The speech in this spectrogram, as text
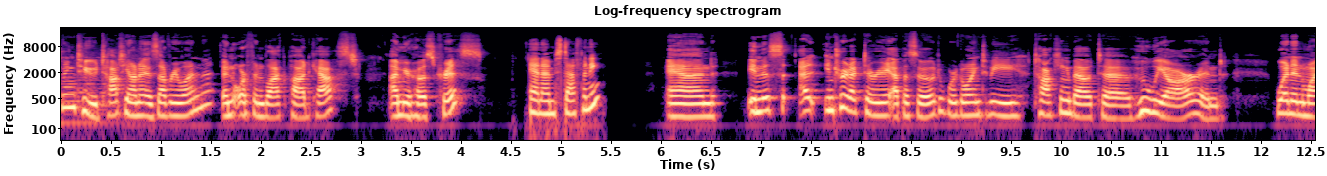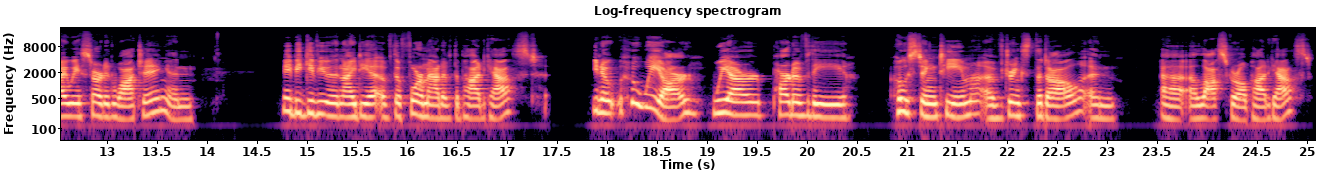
Listening to Tatiana is Everyone, an Orphan Black podcast. I'm your host, Kris. And I'm Stephanie. And in this uh, introductory episode, we're going to be talking about uh, who we are and when and why we started watching, and maybe give you an idea of the format of the podcast. You know, who we are. We are part of the hosting team of Drinks the Dal and uh, a Lost Girl podcast.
